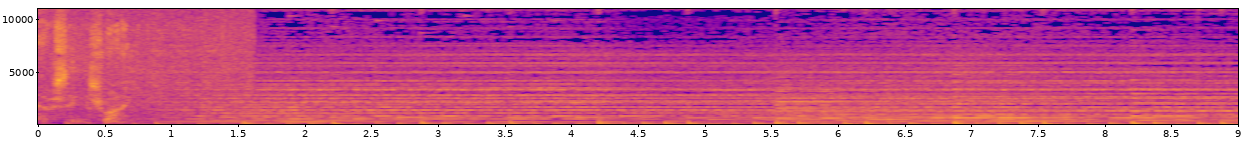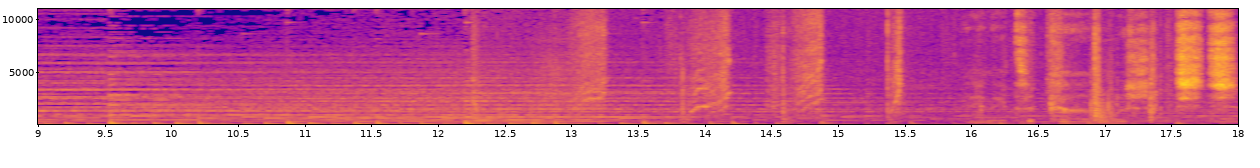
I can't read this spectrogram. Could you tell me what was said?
Everything is running. It's a wash.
